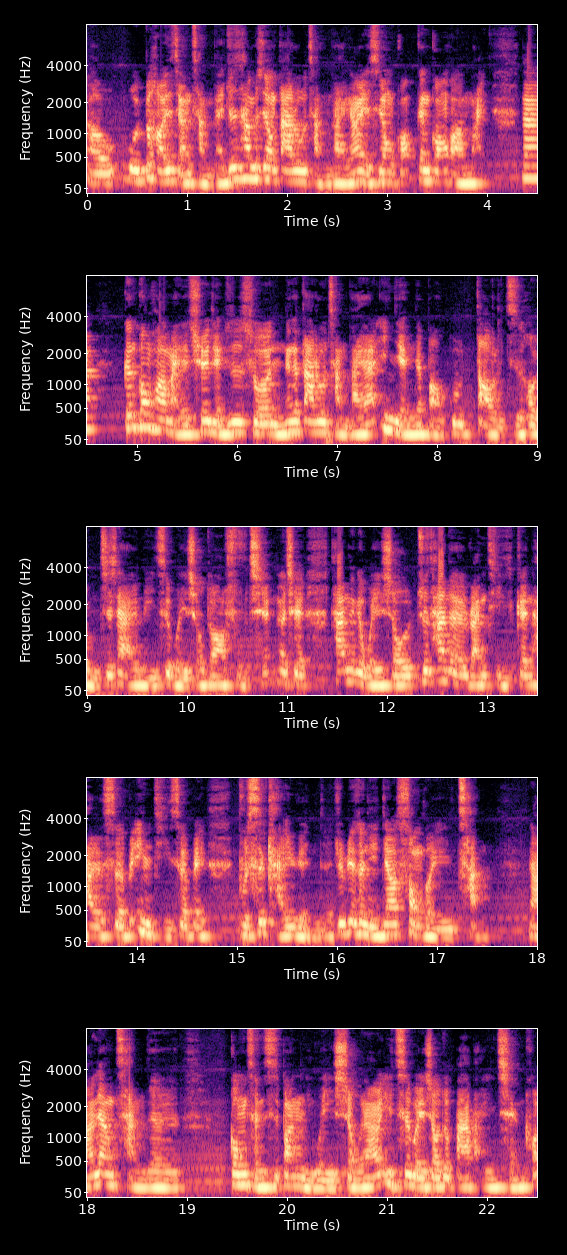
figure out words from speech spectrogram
呃，我不好意思讲厂牌，就是他们是用大陆厂牌，然后也是用光跟光华买。那跟光华买的缺点就是说，你那个大陆厂牌，它一年的保固到了之后，你接下来每一次维修都要付钱，而且它那个维修就是它的软体跟它的设备硬体设备不是开源的，就比如说你一定要送回厂，然后让厂的。工程师帮你维修，然后一次维修就八百一千块，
